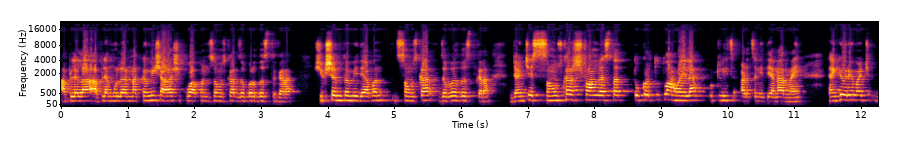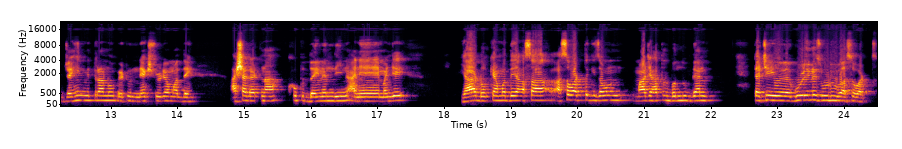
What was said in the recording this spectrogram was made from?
आपल्याला आपल्या मुलांना कमी शाळा शिकवा पण संस्कार जबरदस्त करा. शिक्षण कमी द्या पण संस्कार जबरदस्त करा. ज्यांचे संस्कार स्ट्रॉंग असतात तो कर्तृत्वान व्हायला कुठलीच अडचणीत येणार नाही. थँक्यू व्हेरी मच जय हिंद मित्रांनो. भेटू नेक्स्ट व्हिडिओमध्ये अशा घटना खूप दैनंदिन आणि म्हणजे ह्या डोक्यामध्ये असा असं वाटतं की जाऊन माझ्या हातात बंदूक द्यान त्याची गोळीनेच उडू असं वाटतं.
